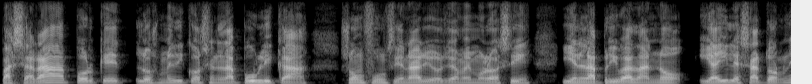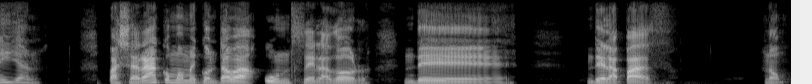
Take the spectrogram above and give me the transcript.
¿Pasará porque los médicos en la pública son funcionarios, llamémoslo así, y en la privada no, y ahí les atornillan? ¿Pasará como me contaba un celador de, de La Paz? No,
